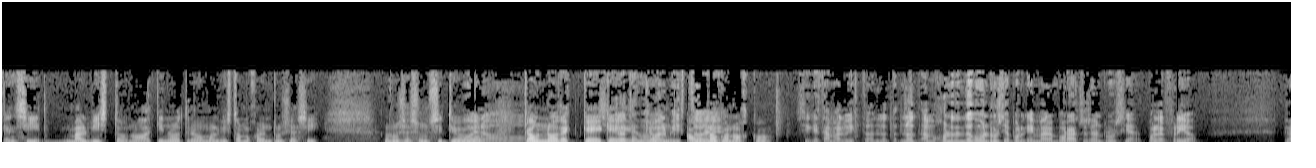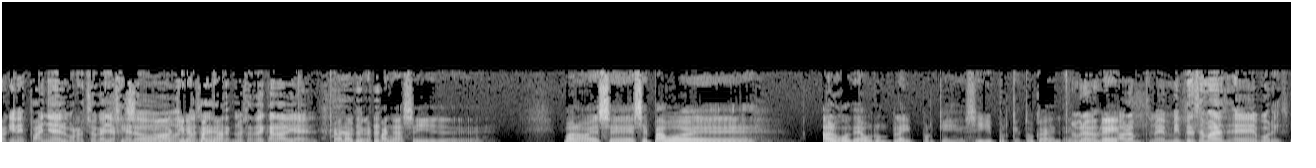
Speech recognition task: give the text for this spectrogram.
en sí mal visto, ¿no? Aquí no lo tenemos mal visto, a lo mejor en Rusia sí. Rusia es un sitio Bueno, que aún no de- que, sí que- lo tengo que mal aún, visto, aún no eh. conozco. sí que está mal visto. No, no- a lo mejor no tanto como en Rusia, porque hay más borrachos en Rusia, por el frío. Pero aquí en España el borracho callejero Sí, sí, no, aquí en se acer- no se acerca a nadie a él. Claro, aquí en España sí. Bueno, ese, ese pavo, eh, algo de Auronplay, porque sí, porque toca el, el No, pero nombre... ahora me, me interesa más eh, Boris.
